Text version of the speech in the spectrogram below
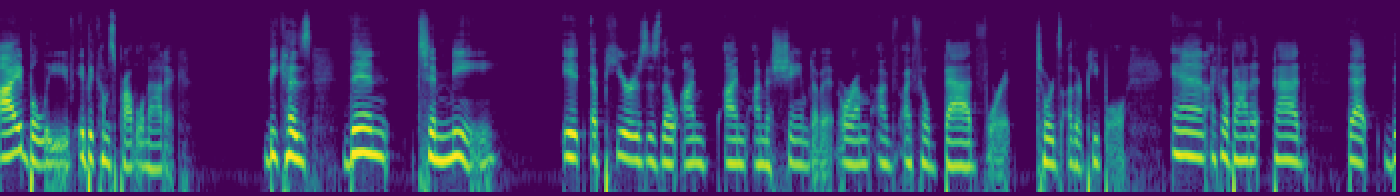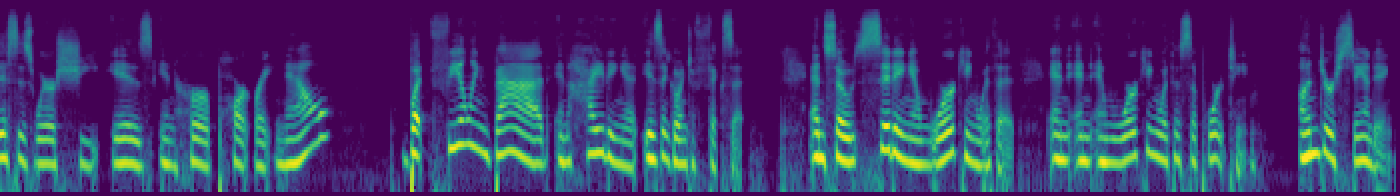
I believe it becomes problematic. Because then to me, it appears as though I'm I'm I'm ashamed of it or I'm, I'm i feel bad for it towards other people. And I feel bad at, bad that this is where she is in her part right now. But feeling bad and hiding it isn't going to fix it. And so sitting and working with it and, and, and working with a support team, understanding,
